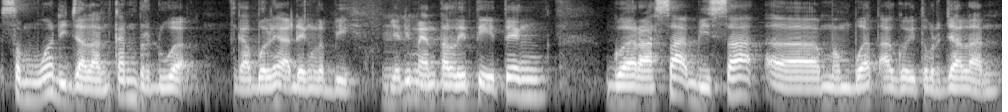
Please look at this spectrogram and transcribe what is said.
semua dijalankan berdua, nggak boleh ada yang lebih. Mhm. Jadi mentality itu yang gue rasa bisa uh, membuat Ago itu berjalan.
